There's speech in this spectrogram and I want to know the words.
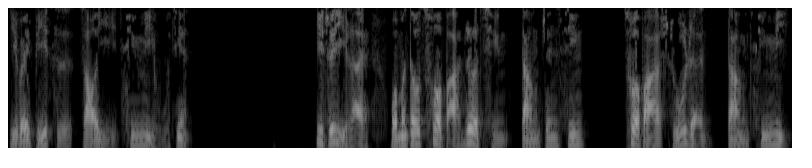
以为彼此早已亲密无间。一直以来，我们都错把热情当真心，错把熟人当亲密。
